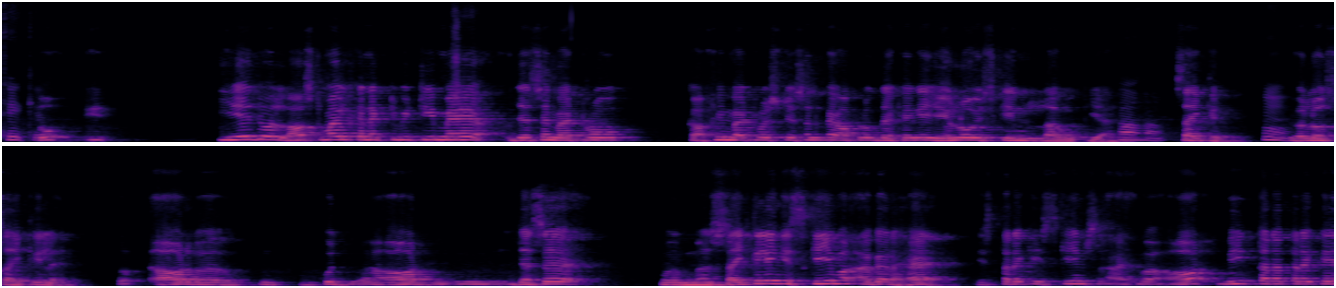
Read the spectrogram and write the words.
ठीक है। तो ये जो लास्ट माइल कनेक्टिविटी में जैसे मेट्रो काफ़ी मेट्रो स्टेशन पे आप लोग देखेंगे येलो स्कीम लागू किया है। हाँ हाँ। साइकिल येलो साइकिल है। तो और कुछ और जैसे साइकिलिंग स्कीम अगर है इस तरह की स्कीम्स और भी तरह तरह के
